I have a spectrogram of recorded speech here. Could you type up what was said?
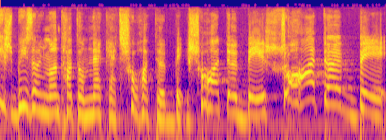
És bizony mondhatom neked, soha többé, soha többé, soha többé.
